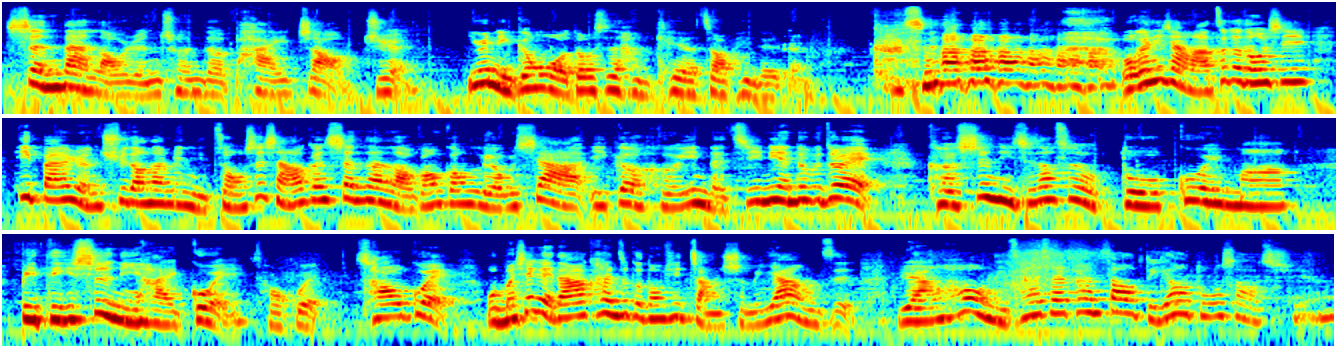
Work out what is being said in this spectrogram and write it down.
圣诞老人村的拍照券。因为你跟我都是很 care 照片的人，可可是 我跟你讲啦，这个东西一般人去到那边，你总是想要跟圣诞老公公留下一个合影的纪念，对不对？可是你知道这有多贵吗？比迪士尼还贵，超贵，超贵。我们先给大家看这个东西长什么样子，然后你猜猜看到底要多少钱？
